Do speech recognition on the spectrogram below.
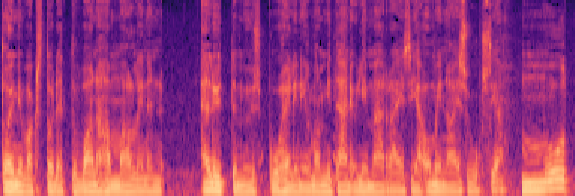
toimivaksi todettu vanhanmallinen älyttömyyspuhelin ilman mitään ylimääräisiä ominaisuuksia. Mutta,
